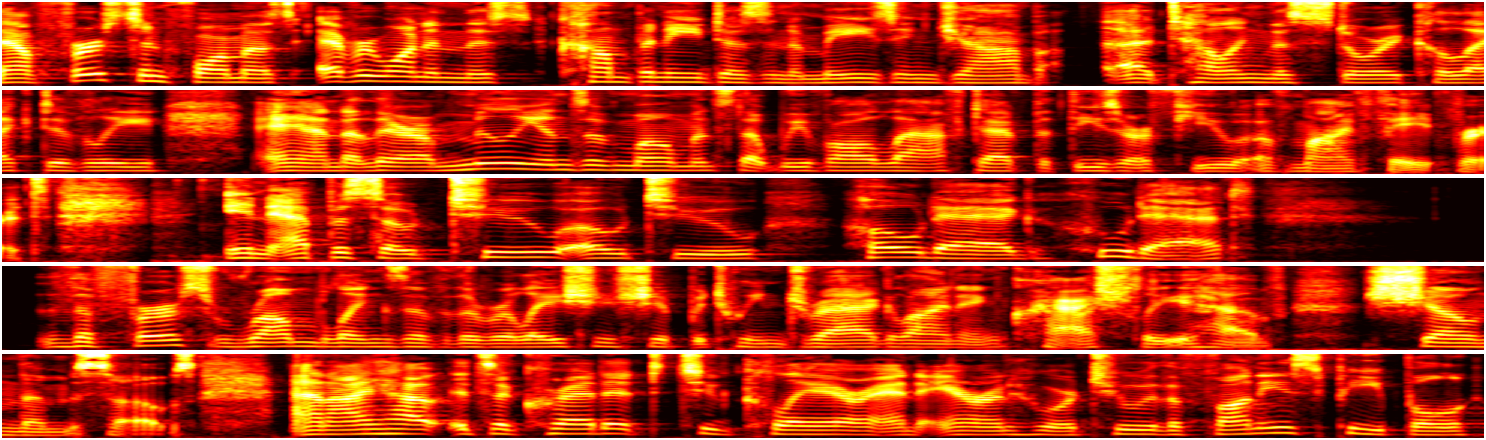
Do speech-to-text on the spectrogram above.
Now, first and foremost, everyone in this company does an amazing job at telling this story collectively, and there are millions of moments that we've all laughed at, but these are a few of my favorites. In episode 202, Hodag Hoodat, the first rumblings of the relationship between Dragline and Krashlee have shown themselves. And I have it's a credit to Claire and Erin who are two of the funniest people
